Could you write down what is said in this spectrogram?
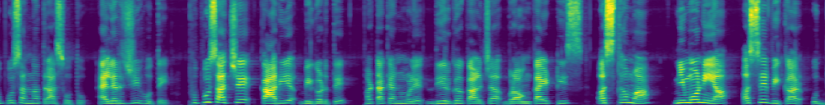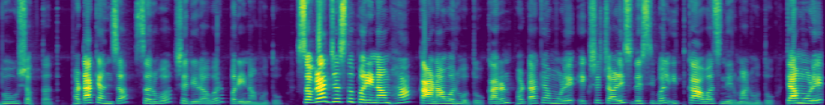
फुफ्फुसांना त्रास होतो. ॲलर्जी होते. फुफ्फुसाचे कार्य बिघडते. फटाक्यांमुळे दीर्घकाळच्या ब्रॉन्कायटिस अस्थमा निमोनिया असे विकार उद्भवू शकतात. फटाक्यांचा सर्व शरीरावर परिणाम होतो. सगळ्यात जास्त परिणाम हा कानावर होतो कारण फटाक्यामुळे एकशे चाळीस डेसिबल इतका आवाज निर्माण होतो. त्यामुळे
